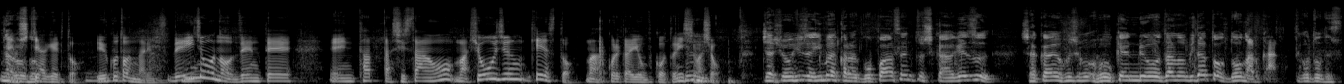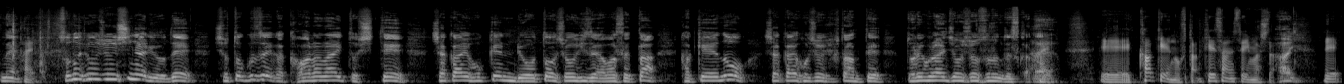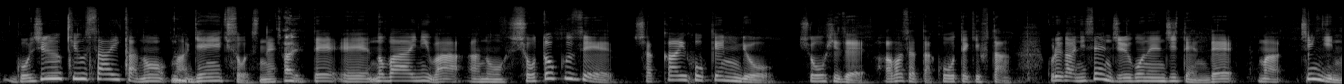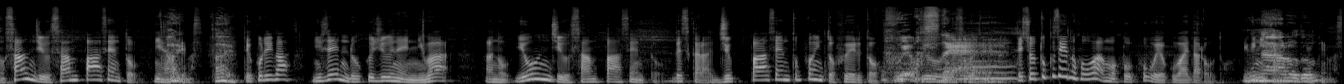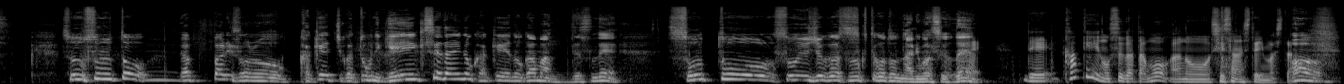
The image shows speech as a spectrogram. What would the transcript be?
引き上げるということになります。で以上の前提に立った試算をまあ標準ケースとまあこれから呼ぶことにしましょう。うん、じゃあ消費税今から5%しか上げず社会保障保険料頼みだとどうなるかってことですね、はい、その標準シナリオで所得税が変わらないとして社会保険料と消費税合わせた家計の社会保障費負担ってどれぐらい上昇するんですかね、はい、えー、家計の負担計算していました、はい、で59歳以下の、まあ、現役層ですね、うんはい、で、えー、の場合にはあの所得税社会保険料消費税合わせた公的負担。これが2015年時点でまあ、賃金の33%になっています。はい。はい、でこれが2060年にはあの43%ですから10%ポイント増えると。増えますね。で所得税の方はもうほほぼ横ばいだろうというふうに考えています。そうするとやっぱりその家計っていうか特に現役世代の家計の我慢ですね相当そういう状況が続くってことになりますよね。はいで家計の姿もあの試算していました。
